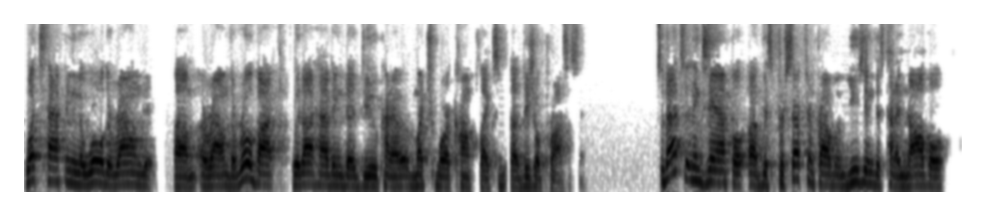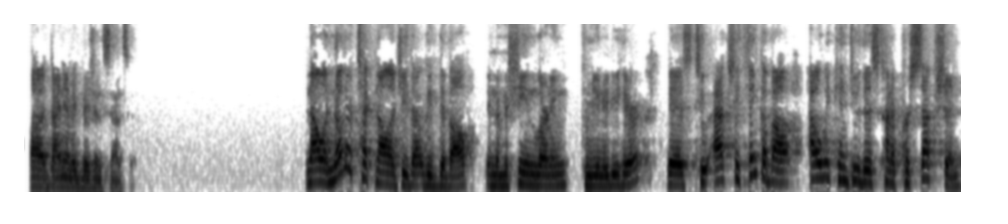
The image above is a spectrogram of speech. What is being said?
what's happening in the world around it, um, around the robot without having to do kind of much more complex uh, visual processing. So that's an example of this perception problem using this kind of novel uh, dynamic vision sensor. Now, another technology that we've developed in the machine learning community here is to actually think about how we can do this kind of perception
